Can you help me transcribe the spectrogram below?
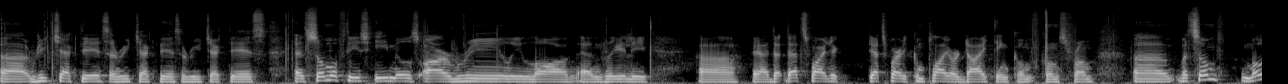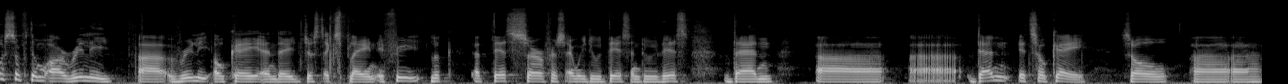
uh, recheck this and recheck this and recheck this. And some of these emails are really long and really, uh, yeah, that, that's why the that's where the comply or die thing com- comes from. Uh, but some, most of them are really, uh, really okay, and they just explain if we look at this surface and we do this and do this, then uh, uh, then it's okay. So uh,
